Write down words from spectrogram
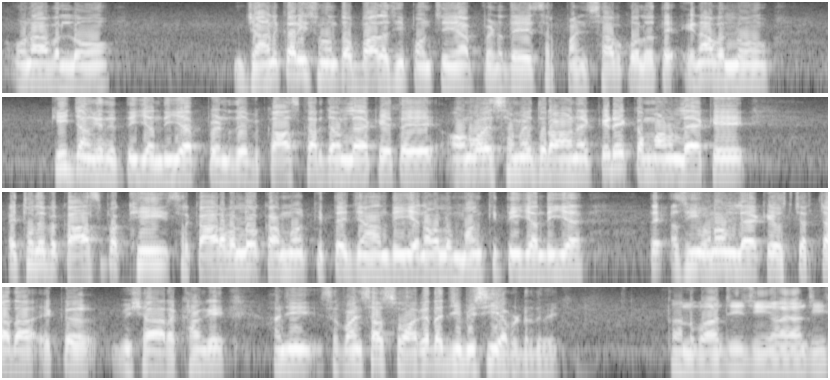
ਉਹਨਾਂ ਵੱਲੋਂ ਜਾਣਕਾਰੀ ਸੁਣਨ ਤੋਂ ਬਾਅਦ ਅਸੀਂ ਪਹੁੰਚੇ ਹਾਂ ਪਿੰਡ ਦੇ ਸਰਪੰਚ ਸਾਹਿਬ ਕੋਲ ਤੇ ਇਹਨਾਂ ਵੱਲੋਂ ਕੀ ਜਾਣਕਾਰੀ ਦਿੱਤੀ ਜਾਂਦੀ ਹੈ ਪਿੰਡ ਦੇ ਵਿਕਾਸ ਕਾਰਜਾਂ ਨੂੰ ਲੈ ਕੇ ਤੇ ਆਉਣ ਵਾਲੇ ਸਮੇਂ ਦੌਰਾਨ ਕਿਹੜੇ ਕੰਮਾਂ ਨੂੰ ਲੈ ਕੇ ਇੱਥੋਂ ਦੇ ਵਿਕਾਸ ਪੱਖੀ ਸਰਕਾਰ ਵੱਲੋਂ ਕੰਮ ਕੀਤੇ ਜਾਣ ਦੀ ਇਹਨਾਂ ਵੱਲੋਂ ਮੰਗ ਕੀਤੀ ਜਾਂਦੀ ਹੈ? ਤੇ ਅਸੀਂ ਉਹਨਾਂ ਨੂੰ ਲੈ ਕੇ ਉਸ ਚਰਚਾ ਦਾ ਇੱਕ ਵਿਸ਼ਾ ਰੱਖਾਂਗੇ। ਹਾਂਜੀ, ਸਰਪੰਚ ਸਾਹਿਬ, ਸਵਾਗਤ ਹੈ ਜੀਬੀਸੀ ਅਪਡੇਟ ਦੇ ਵਿੱਚ। ਧੰਨਵਾਦ ਜੀ ਜੀ ਆਇਆਂ ਜੀ।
